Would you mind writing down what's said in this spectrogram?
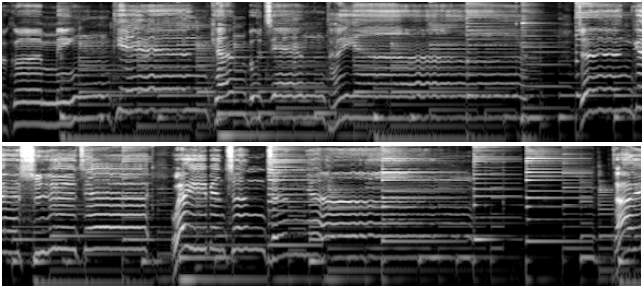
如果明天看不见太阳整个世界会变成怎样？在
